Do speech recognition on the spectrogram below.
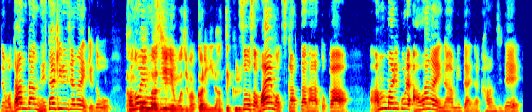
でもだんだんネタ切れじゃないけど、このあ絵文字同じ絵文字ばっかりになってくる。そうそう、前も使ったなとか、あんまりこれ合わないなみたいな感じで、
